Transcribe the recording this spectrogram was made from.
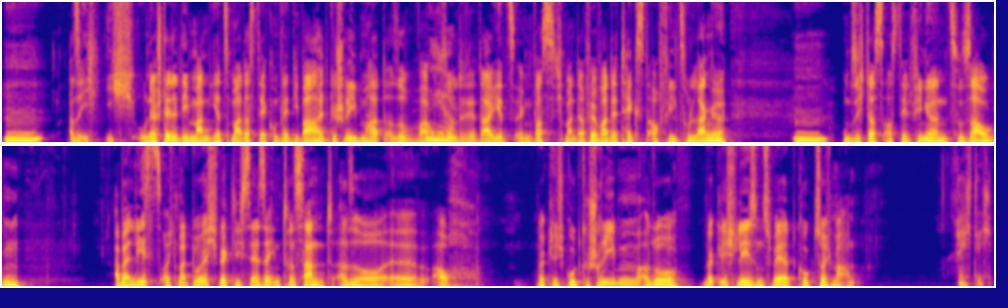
Hm. Also ich, ich unterstelle dem Mann jetzt mal, dass der komplett die Wahrheit geschrieben hat. Also warum Ja. sollte der da jetzt irgendwas, ich meine, dafür war der Text auch viel zu lange, Hm. um sich das aus den Fingern zu saugen. Aber lest es euch mal durch, wirklich sehr, sehr interessant. Also äh, auch wirklich gut geschrieben, also wirklich lesenswert. Guckt es euch mal an. Richtig.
